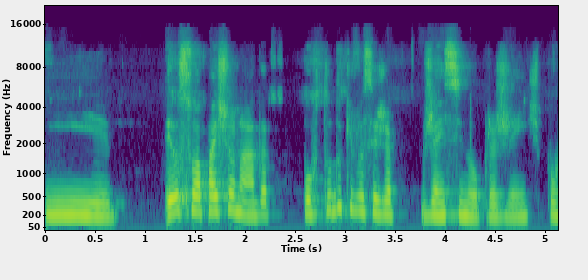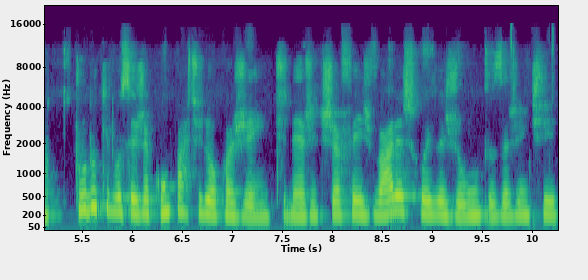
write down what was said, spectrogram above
E eu sou apaixonada por tudo que você já, já ensinou para gente, por tudo que você já compartilhou com a gente, né? A gente já fez várias coisas juntas, a gente,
